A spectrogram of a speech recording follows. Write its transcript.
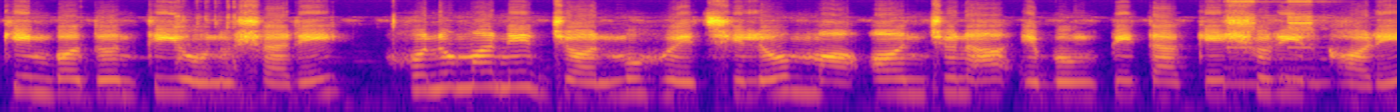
কিংবদন্তি অনুসারে, হনুমানের জন্ম হয়েছিল মা অঞ্জনা এবং পিতা কেশরীর ঘরে।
